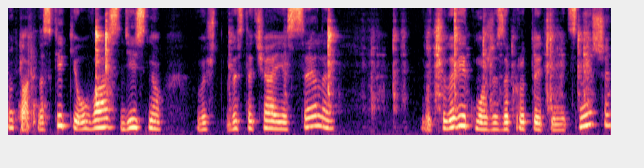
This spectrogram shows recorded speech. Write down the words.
Ну так, наскільки у вас дійсно вистачає сили, бо чоловік може закрутити міцніше.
